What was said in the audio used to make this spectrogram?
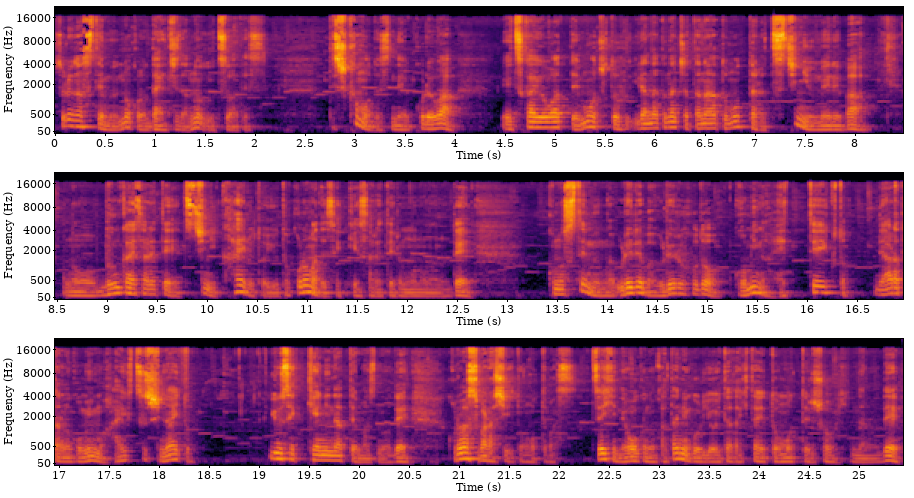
それがステムのこの第1弾の器です。でしかもですねこれは使い終わってもうちょっといらなくなっちゃったなと思ったら土に埋めればあの分解されて土に帰るというところまで設計されているものなのでこのステムが売れれば売れるほどゴミが減っていくとで新たなゴミも排出しないという設計になってますのでこれは素晴らしいと思ってます。是非ね多くの方にご利用いただきたいと思っている商品なので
